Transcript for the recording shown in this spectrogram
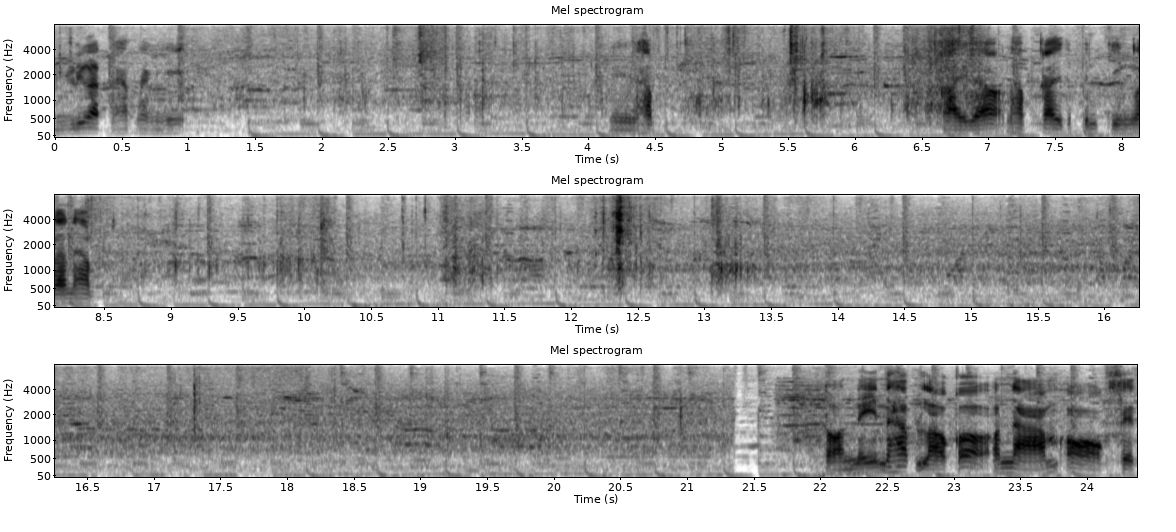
มีเลือดนะครับอย่างนี้ นี่นะครับใกล้แล้วนะครับใกล้จะเป็นจริงแล้วนะครับตอนนี้นะครับเราก็เอาหนามออกเสร็จ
